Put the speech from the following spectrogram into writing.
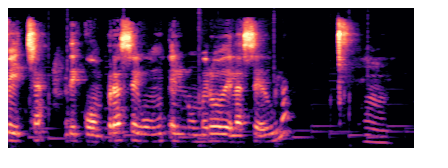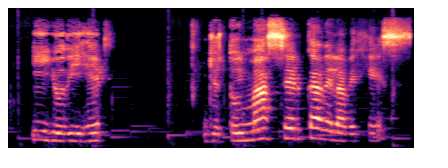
fecha de compra según el número de la cédula. Mm. Y yo dije, yo estoy más cerca de la vejez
